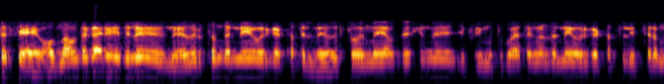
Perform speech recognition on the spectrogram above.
തീർച്ചയായും. ഒന്നാമത്തെ കാര്യം ഇതിൽ നേതൃത്വം തന്നെ ഒരു ഘട്ടത്തിൽ നേതൃത്വം എന്ന് ഞാൻ ഉദ്ദേശിക്കുന്നത് ജിഫ്രി മുത്തുക്കോയത്തങ്ങൾ തന്നെ ഒരു ഘട്ടത്തിൽ ഇത്തരം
